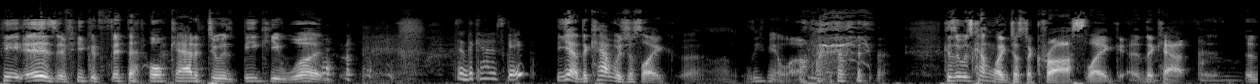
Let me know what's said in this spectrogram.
he is. If he could fit that whole cat into his beak, he would." Did the cat escape? Yeah, the cat was just like, uh, "Leave me alone," because it was kind of like just a cross. Like uh, the cat, uh,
